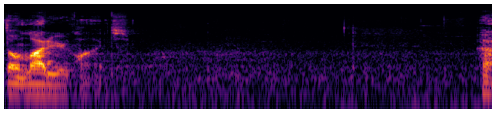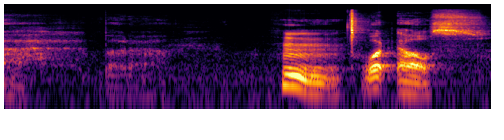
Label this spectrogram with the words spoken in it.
Don't lie to your clients. but, uh, hmm, what else?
